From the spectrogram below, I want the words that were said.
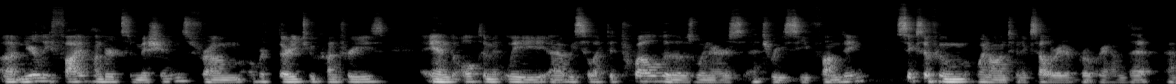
uh, nearly 500 submissions from over 32 countries and ultimately, uh, we selected 12 of those winners uh, to receive funding, six of whom went on to an accelerator program that uh,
